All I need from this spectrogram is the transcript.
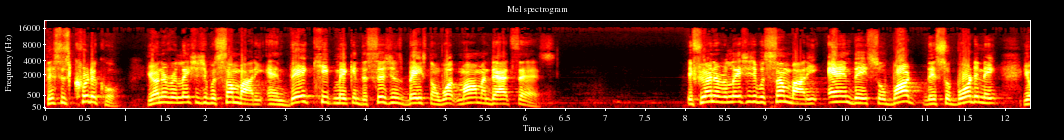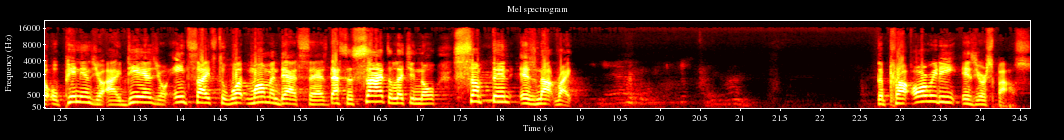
This is critical. You're in a relationship with somebody and they keep making decisions based on what mom and dad says. If you're in a relationship with somebody and they, they subordinate your opinions, your ideas, your insights to what mom and dad says, that's a sign to let you know something is not right. The priority is your spouse.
